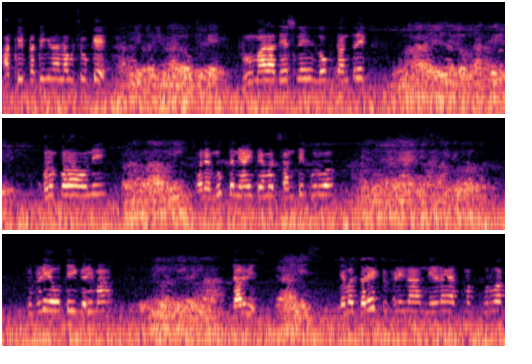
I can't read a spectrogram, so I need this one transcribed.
આથી પ્રતિજ્ઞા લઉં છું કે હું મારા દેશની લોકતાંત્રિક પરંપરાઓની અને મુક્ત ન્યાય તેમજ શાંતિપૂર્વક ચૂંટણીઓથી ગરિમા જાળવીશ. તેમજ દરેક ચૂંટણીના નિર્ણયાત્મક પૂર્વક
